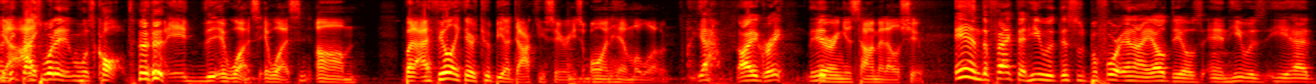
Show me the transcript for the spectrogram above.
I yeah, think that's what it was called. it, it was it was um but i feel like there could be a docu-series on him alone yeah, I agree. It- during his time at lsu and the fact that he was this was before NIL deals, and he was he had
